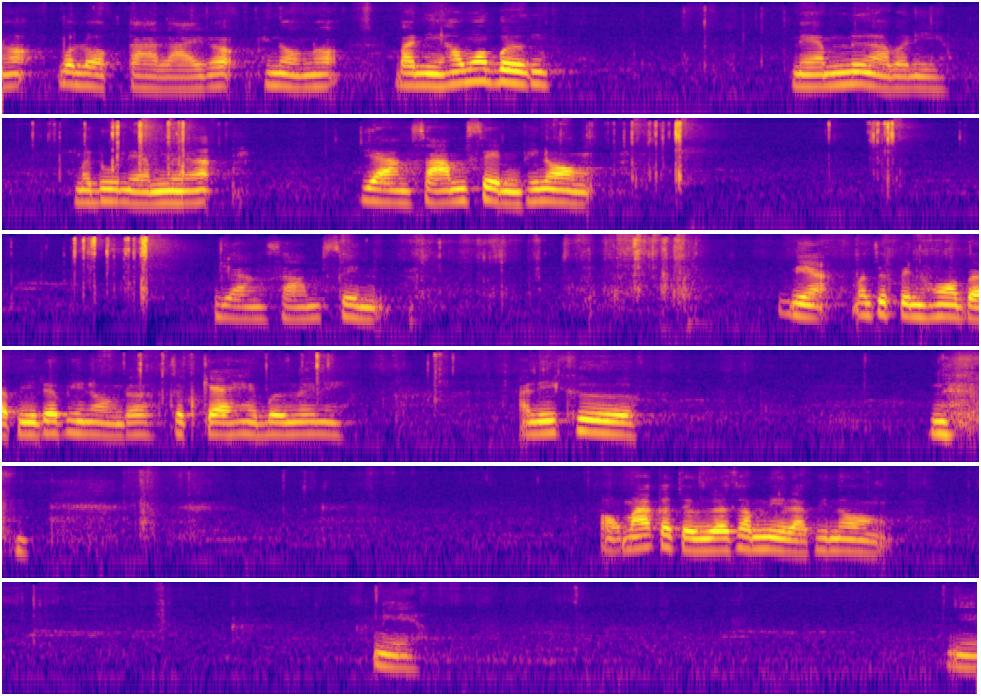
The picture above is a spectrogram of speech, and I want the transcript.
เนาะบหลอกตาหลายเนาะพี่น้องเนาะบัดนี้เฮามาเบิงแหนมเนื้อบัดนี้ มาดูแหนมเนื้อย่างสามเซนพี่น้องย่างสามเซนเนี่ย มันจะเป็นห่อแบบนี้เด้อพี่น้องเด้อจะแกะให้เบิงเลยนี่ อันนี้คือ ออกมาก็จะเหลือซ้ำนี่แหละพี่น้อง นี่ นี่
